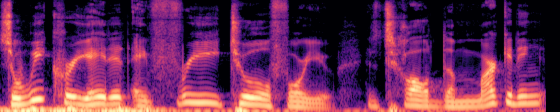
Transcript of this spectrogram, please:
So, we created a free tool for you. It's called the Marketing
